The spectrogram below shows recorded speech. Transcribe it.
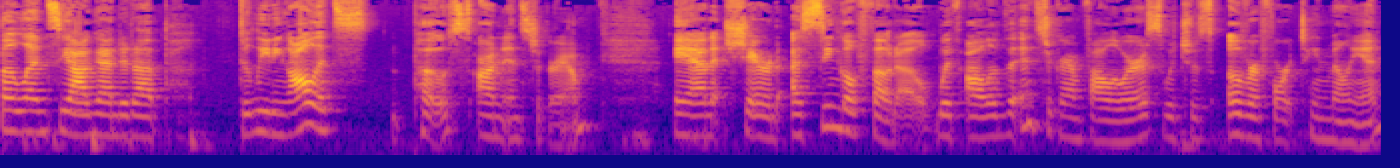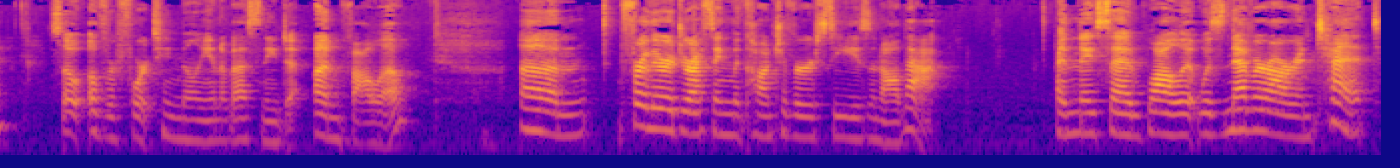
Balenciaga ended up deleting all its posts on Instagram and shared a single photo with all of the Instagram followers, which was over 14 million. So over 14 million of us need to unfollow. Um, further addressing the controversies and all that. And they said, while it was never our intent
